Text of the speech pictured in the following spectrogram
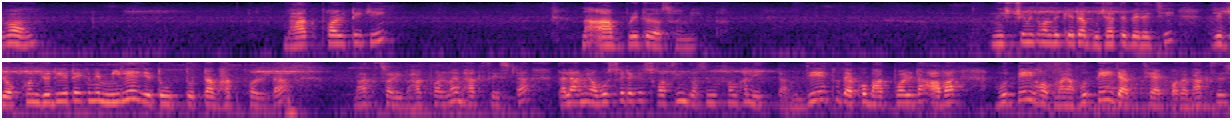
এবং ভাগফলটি কি? না, আবৃত দশমিক। নিশ্চয়ই আমি তোমাদেরকে এটা বুঝাতে পেরেছি যে যখন যদি এটা এখানে মিলে যেত উত্তরটা, ভাগফলটা, ভাগ সরি ভাগফল নয় ভাগ শেষটা তাহলে আমি অবশ্যই এটাকে সসীম দশমিক সংখ্যা লিখতাম। যেহেতু দেখো ভাগফলটা আবার হতেই হবে মানে হতেই যাচ্ছে এক কথা ভাগশেষ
